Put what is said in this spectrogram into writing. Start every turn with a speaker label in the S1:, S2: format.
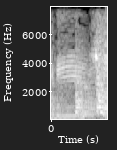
S1: Peace.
